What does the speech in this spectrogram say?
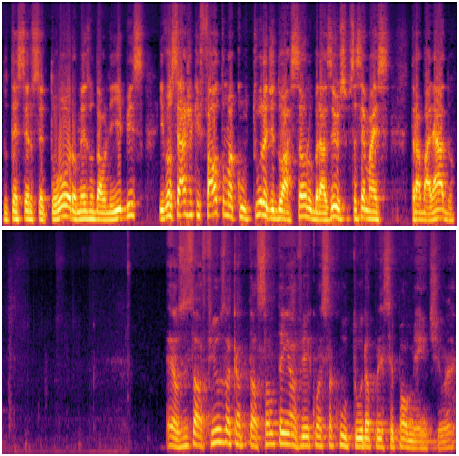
do terceiro setor, ou mesmo da Unibis, e você acha que falta uma cultura de doação no Brasil? Isso precisa ser mais trabalhado? É, os desafios da captação têm a ver com essa cultura principalmente, né?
